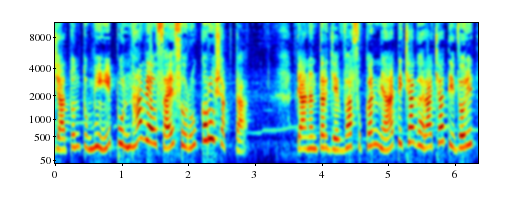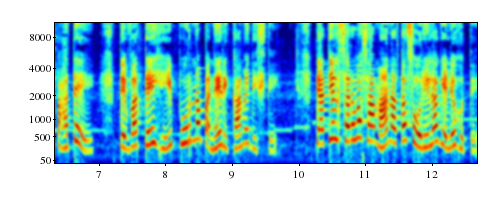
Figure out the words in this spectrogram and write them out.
ज्यातून तुम्ही पुन्हा व्यवसाय सुरू करू शकता. त्यानंतर जेव्हा सुकन्या तिच्या घराच्या तिजोरीत पाहते तेव्हा तेही पूर्णपणे रिकामे दिसते. त्यातील सर्व सामान आता चोरीला गेले होते.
